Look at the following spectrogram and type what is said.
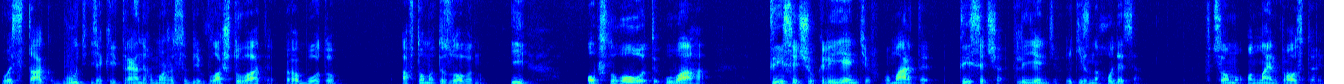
Ось так будь-який тренер може собі влаштувати роботу автоматизовану і обслуговувати увага тисячу клієнтів у Марти, тисяча клієнтів, які знаходяться в цьому онлайн-просторі.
